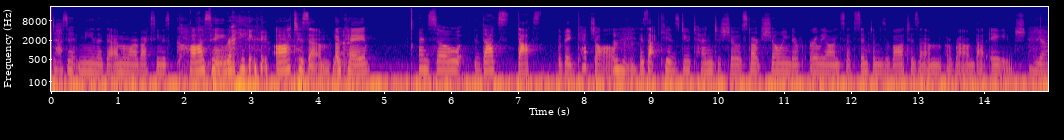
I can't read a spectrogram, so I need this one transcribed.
doesn't mean that the MMR vaccine is causing Right. autism. Yeah. Okay. And so that's that's the big catch-all Mhm. is that kids do tend to show start showing their early onset symptoms of autism around that age. Yeah.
